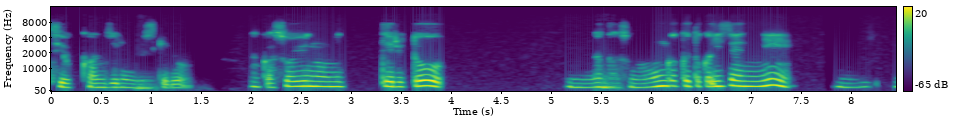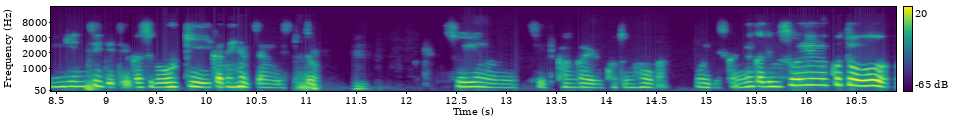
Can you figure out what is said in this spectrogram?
強く感じるんですけど、なんかそういうのを見てると、うん、なんかその音楽とか以前に、うん、人間についてというかすごい大きい言い方になっちゃうんですけどうん、そういうのについて考えることの方が多いですかね。なんかでもそういうことを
